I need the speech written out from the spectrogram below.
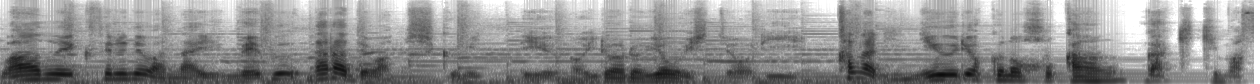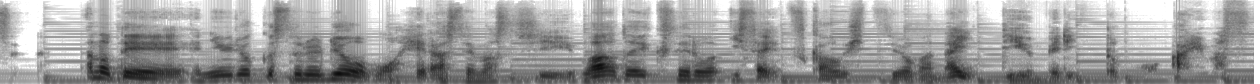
ワード、エクセルではない Web ならではの仕組みっていうのをいろいろ用意しており、かなり入力の保管が効きます。なので、入力する量も減らせますし、ワード、エクセルを一切使う必要がないっていうメリットもあります。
